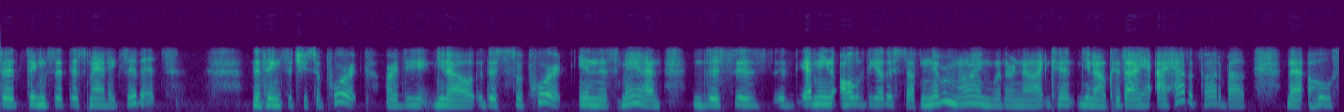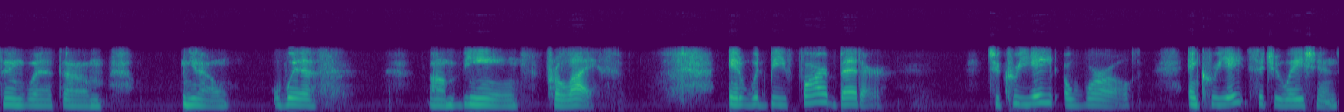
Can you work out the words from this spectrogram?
the things that this man exhibits, the things that you support are the you know the support in this man. This is I mean all of the other stuff. Never mind whether or not you know because I I haven't thought about that whole thing with um you know, with um, being pro life. It would be far better to create a world and create situations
